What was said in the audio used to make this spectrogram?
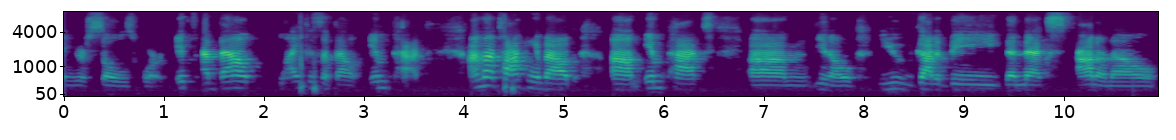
and your soul's work. It's about life is about impact. I'm not talking about um, impact. Um, you know, you've got to be the next. I don't know,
